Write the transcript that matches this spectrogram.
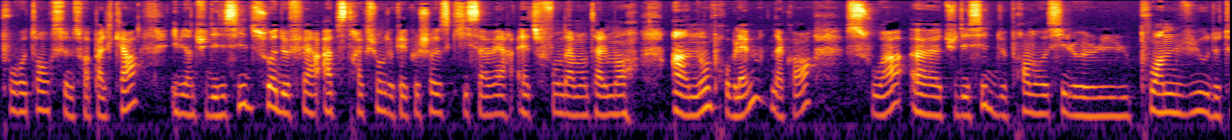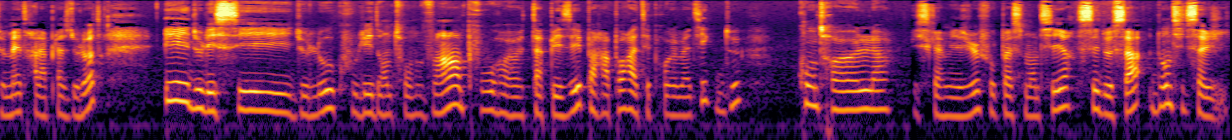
pour autant que ce ne soit pas le cas, eh bien tu décides soit de faire abstraction de quelque chose qui s'avère être fondamentalement un non-problème, d'accord? Soit euh, tu décides de prendre aussi le point de vue ou de te mettre à la place de l'autre et de laisser de l'eau couler dans ton vin pour euh, t'apaiser par rapport à tes problématiques de contrôle. Puisqu'à mes yeux, faut pas se mentir, c'est de ça dont il s'agit.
